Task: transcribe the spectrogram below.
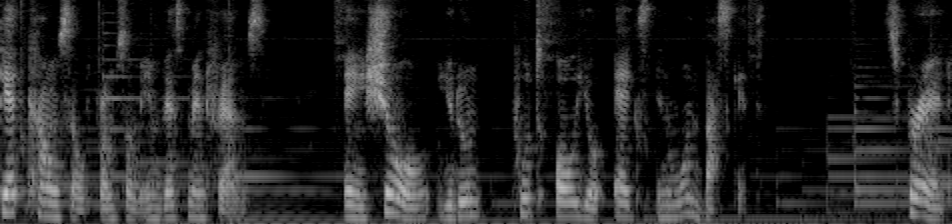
Get counsel from some investment firms. Ensure you don't put all your eggs in one basket. Spread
